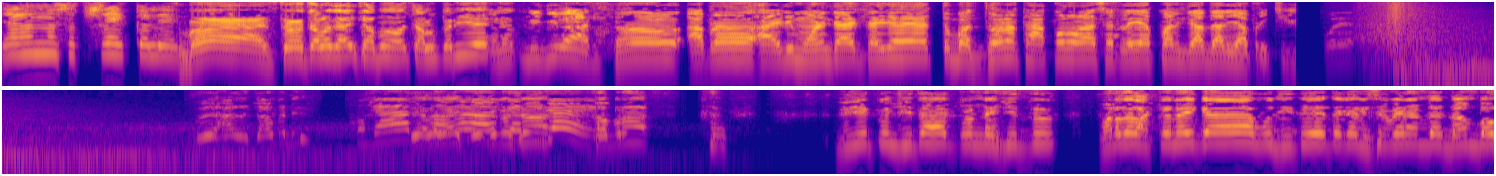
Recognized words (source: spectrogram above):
ચેનલ ને સબસ્ક્રાઇબ કરી લેજો. બસ તો ચલો ગાઈસ આપણે ચાલુ કરીએ. અને બીજી વાત તો આપડે આઈડી મોનિટાઈઝ થઈ જાય તો બધાને ઠાકોર વાળા સેટ લઈ આપવાની જવાબદારી આપણી છે. કોણ જીતા કોણ નહીં જીતતું? મને તો લાગતું નહીં કે હું જીતે તો કે અંદર દમ બહુ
